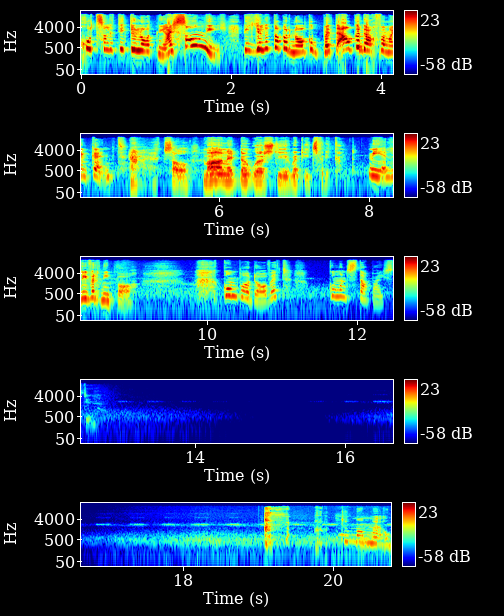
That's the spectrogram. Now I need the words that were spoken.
God sal dit nie toelaat nie. Hy sal nie. Die hele tabernakel bid elke dag vir my kind. Ek sal maar net nou oorstuur met iets vir die kind. Nee, liewer nie, pa. Kom pa David, kom ons stap huis toe. Mamma ou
